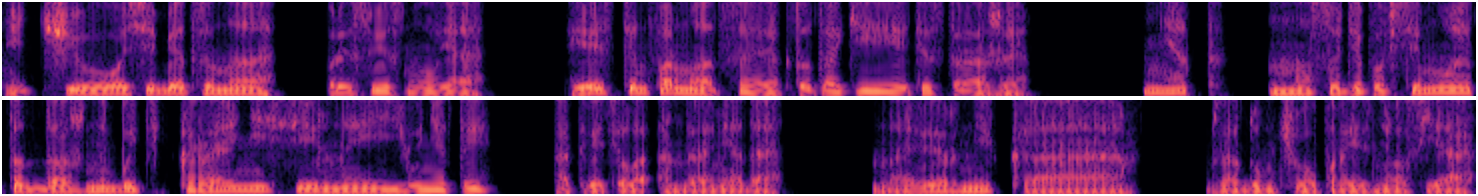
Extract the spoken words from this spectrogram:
Ничего себе цена, присвистнул я. Есть информация, кто такие эти стражи? Нет, но, судя по всему, это должны быть крайне сильные юниты, ответила Андромеда. Наверняка, задумчиво произнес я.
